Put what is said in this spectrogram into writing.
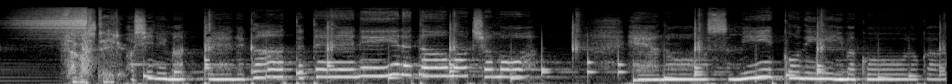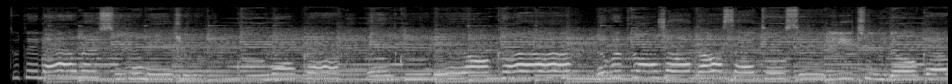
探している。星に待って願って手に入れたおもちゃも部屋の隅っこに今転がる city to go, go,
